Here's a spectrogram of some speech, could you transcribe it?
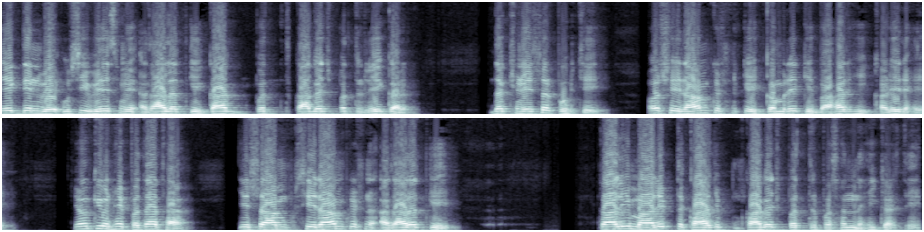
एक दिन वे उसी वेश में अदालत के कागज़ पत्र लेकर दक्षिणेश्वर पहुँचे और श्री रामकृष्ण के कमरे के बाहर ही खड़े रहे, क्योंकि उन्हें पता था कि श्री रामकृष्ण अदालत के काली मालिप्त काज कागज़ पत्र पसंद नहीं करते।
